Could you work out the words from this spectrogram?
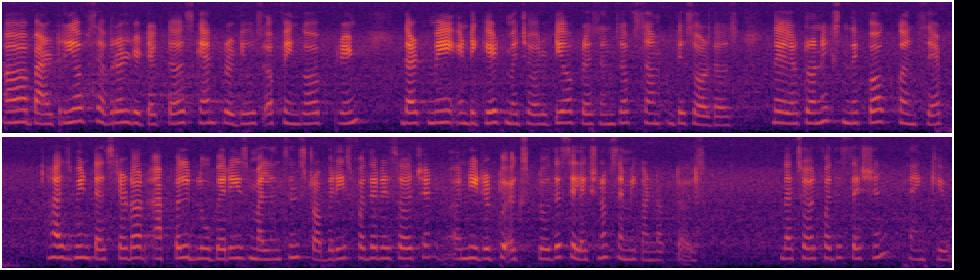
A battery of several detectors can produce a fingerprint that may indicate maturity or presence of some disorders. The electronic sniffer concept has been tested on apple, blueberries, melons, and strawberries for the research uh, needed to explore the selection of semiconductors. That's all for this session. Thank you.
